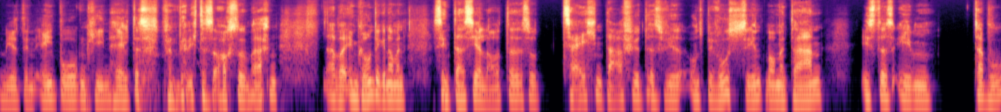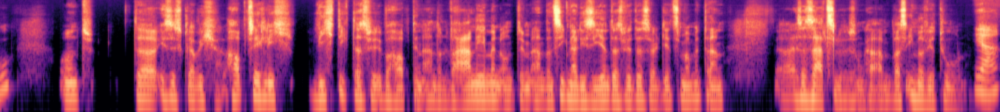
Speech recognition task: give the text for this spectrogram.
mir den Ellbogen hinhält, das, dann werde ich das auch so machen. Aber im Grunde genommen sind das ja lauter so Zeichen dafür, dass wir uns bewusst sind, momentan ist das eben tabu. Und da ist es, glaube ich, hauptsächlich wichtig, dass wir überhaupt den anderen wahrnehmen und dem anderen signalisieren, dass wir das halt jetzt momentan als Ersatzlösung haben, was immer wir tun. Ja,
